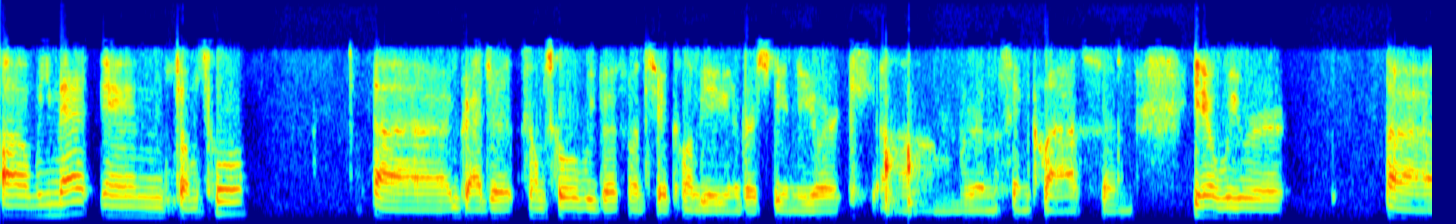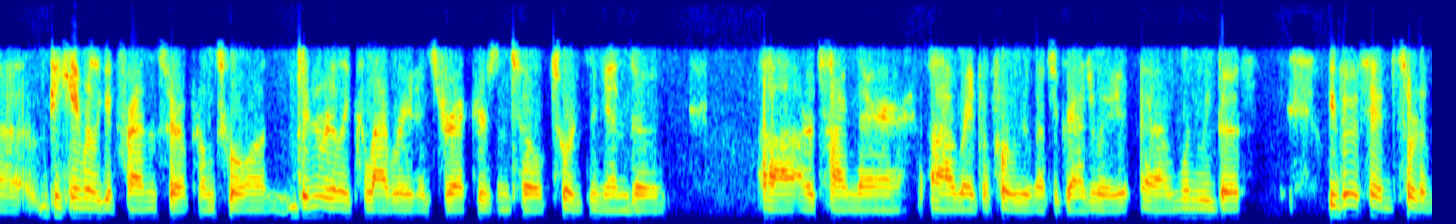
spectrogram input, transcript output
Uh, we met in film school, uh, graduate film school. We both went to Columbia University in New York. Um, we were in the same class, and you know, we were uh, became really good friends throughout film school, and didn't really collaborate as directors until towards the end of uh, our time there uh, right before we were about to graduate. When we both we both had sort of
